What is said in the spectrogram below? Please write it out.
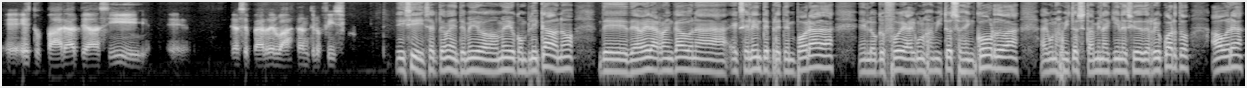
eh, estos parates así eh, te hace perder bastante lo físico. Y sí, exactamente, medio, medio complicado, ¿no? De, de, haber arrancado una excelente pretemporada en lo que fue algunos amistosos en Córdoba, algunos amistosos también aquí en la ciudad de Río Cuarto. Ahora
